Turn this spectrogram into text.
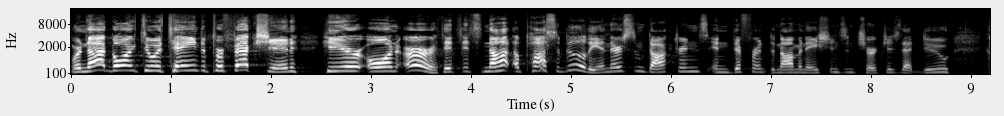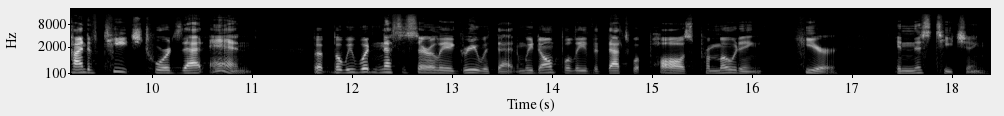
We're not going to attain to perfection here on earth. It's, it's not a possibility. And there's some doctrines in different denominations and churches that do kind of teach towards that end. But, but we wouldn't necessarily agree with that. And we don't believe that that's what Paul's promoting here in this teaching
